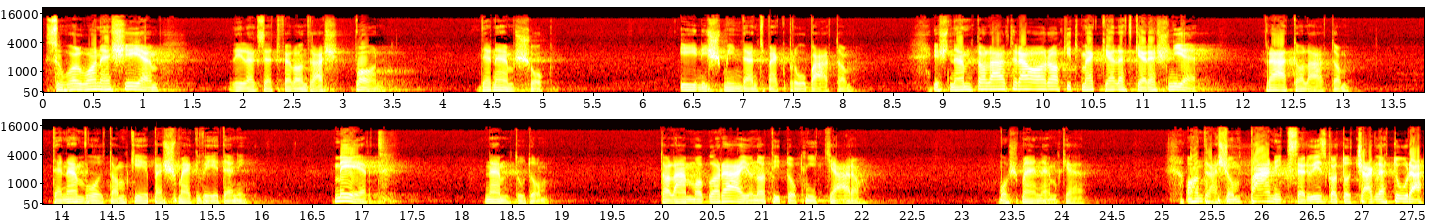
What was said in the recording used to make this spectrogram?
Szóval van esélyem? Lélegzett fel András. Van, de nem sok. Én is mindent megpróbáltam. És nem talált rá arra, akit meg kellett keresnie? Rátaláltam, de nem voltam képes megvédeni. Miért? Nem tudom. Talán maga rájön a titok nyitjára. Most mennem kell. Andrásom pánikszerű izgatottság lett órá.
